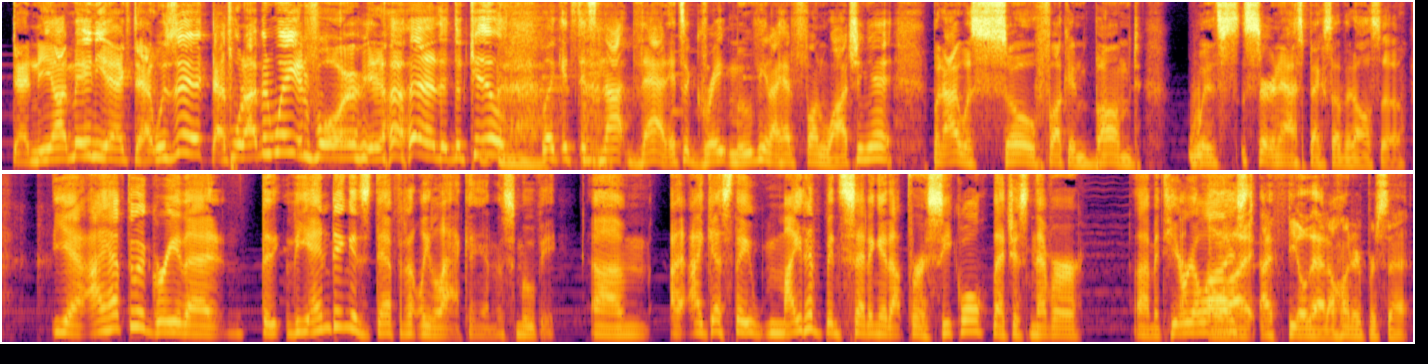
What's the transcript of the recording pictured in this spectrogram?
that neon maniac that was it. That's what i've been waiting for. You know the, the kill. Like it's it's not that. It's a great movie and i had fun watching it but i was so fucking bummed with certain aspects of it also Yeah, I have to agree that the the ending is definitely lacking in this movie. Um, I, I guess they might have been setting it up for a sequel that just never uh, Oh, materialized. I, I feel that 100%.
